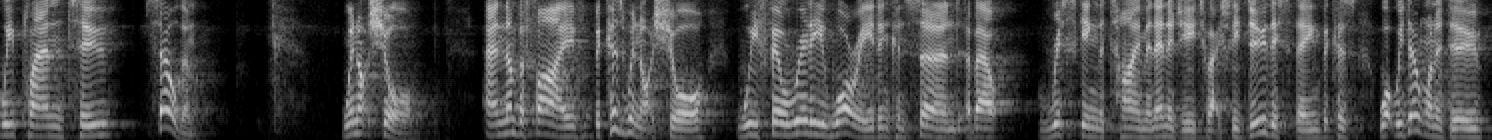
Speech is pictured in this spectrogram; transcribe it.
we plan to sell them. We're not sure. And number five, because we're not sure, we feel really worried and concerned about risking the time and energy to actually do this thing because what we don't want to do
